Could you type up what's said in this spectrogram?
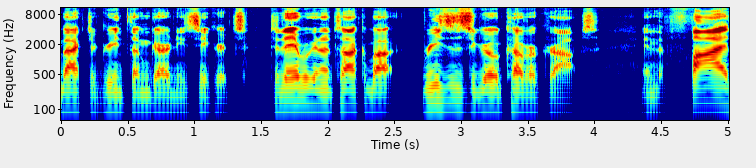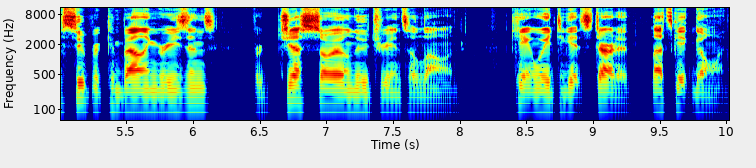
back to Green Thumb Gardening Secrets. Today we're going to talk about reasons to grow cover crops and the five super compelling reasons for just soil nutrients alone. Can't wait to get started. Let's get going.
